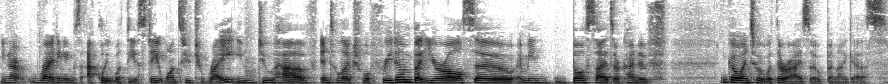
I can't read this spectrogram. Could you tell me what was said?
you're not writing exactly what the estate wants you to write. You do have intellectual freedom, but you're also I mean both sides are kind of go into it with their eyes open, I guess.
